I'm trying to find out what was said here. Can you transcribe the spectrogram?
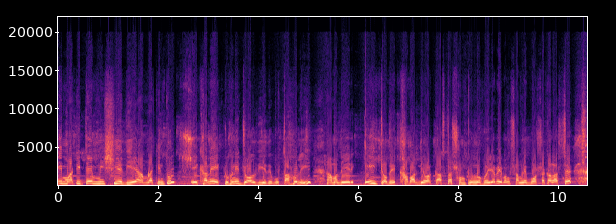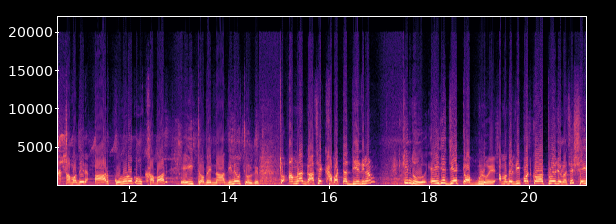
এই মাটিতে মিশিয়ে দিয়ে আমরা কিন্তু এখানে একটুখানি জল দিয়ে দেব। তাহলেই আমাদের এই টবে খাবার দেওয়ার কাজটা সম্পূর্ণ হয়ে যাবে এবং সামনে বর্ষাকাল আসছে। আমাদের আর কোনো রকম খাবার এই টবে না দিলেও চলবে। আমরা গাছে খাবারটা দিয়ে দিলাম। কিন্তু এই যে যে টপগুলোয় আমাদের রিপোর্ট করার প্রয়োজন আছে, সেই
